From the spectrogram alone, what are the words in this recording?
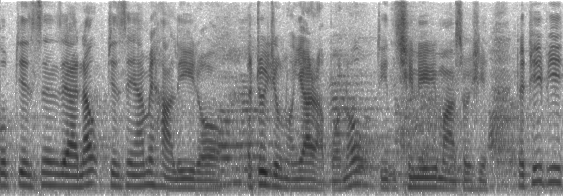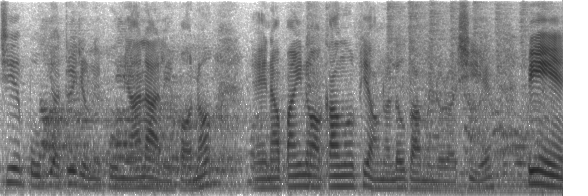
ကိုပြင်ဆင်စရာနောက်ပြင်ဆင်ရမယ့်ဟာလေးတော့အတွေ့အကြုံတော့ရတာပေါ့နော်ဒီသချင်းလေးတွေမှာဆိုရှင်တဖြည်းဖြည်းချင်းပို့ပြီးအတွေ့အကြုံတွေပိုများလာလေပေါ့နော်အဲနောက်ပိုင်းတော့အကောင်းဆုံးဖြစ်အောင်တော့လုပ်သွားမယ်လို့တော့ရှိရယ်ပြီးရင်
